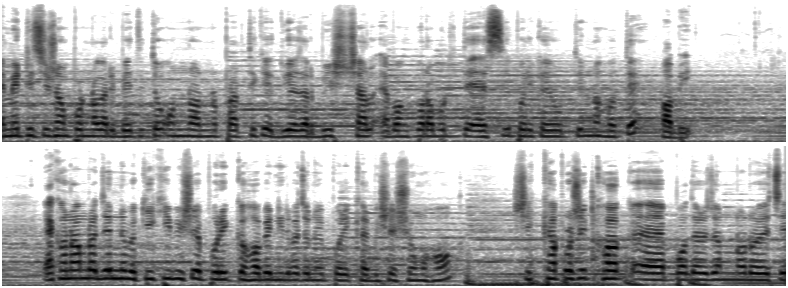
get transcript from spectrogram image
এমএটিসি সম্পন্নকারী ব্যতীত অন্য অন্য প্রার্থীকে দুই হাজার বিশ সাল এবং পরবর্তীতে এসসি পরীক্ষায় উত্তীর্ণ হতে হবে। এখন আমরা জেনে নেব কী কী বিষয়ে পরীক্ষা হবে নির্বাচনী পরীক্ষার বিষয়সমূহ। শিক্ষা প্রশিক্ষক পদের জন্য রয়েছে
